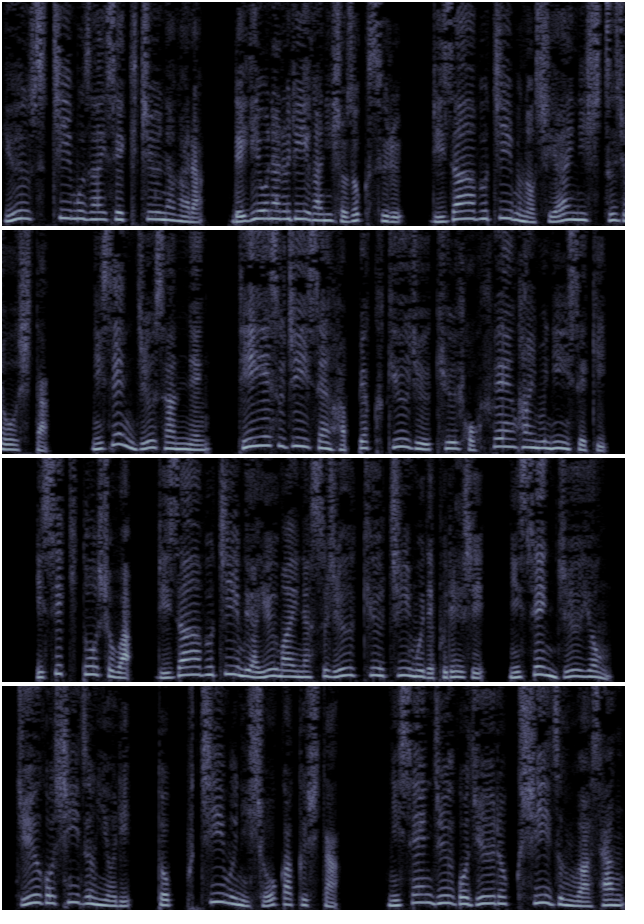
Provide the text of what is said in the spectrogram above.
ユースチーム在籍中ながら、レギオナルリーガに所属するリザーブチームの試合に出場した。2013年、TSG1899 ホッフェンハイムに移籍。移籍当初はリザーブチームや U-19 チームでプレーし、2014-15シーズンよりトップチームに昇格した。2015-16シーズンは3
